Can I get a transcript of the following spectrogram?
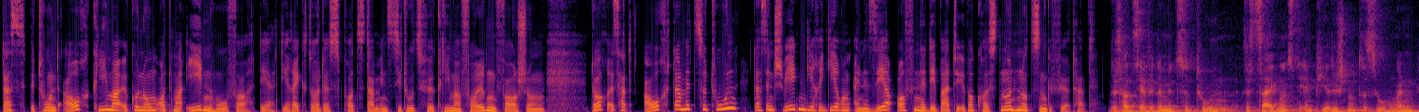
Das betont auch Klimaökonom Ottmar Edenhofer, der Direktor des Potsdam Instituts für Klimafolgenforschung. Doch es hat auch damit zu tun, dass in Schweden die Regierung eine sehr offene Debatte über Kosten und Nutzen geführt hat. Das hat sehr viel damit zu tun, das zeigen uns die empirischen Untersuchungen,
